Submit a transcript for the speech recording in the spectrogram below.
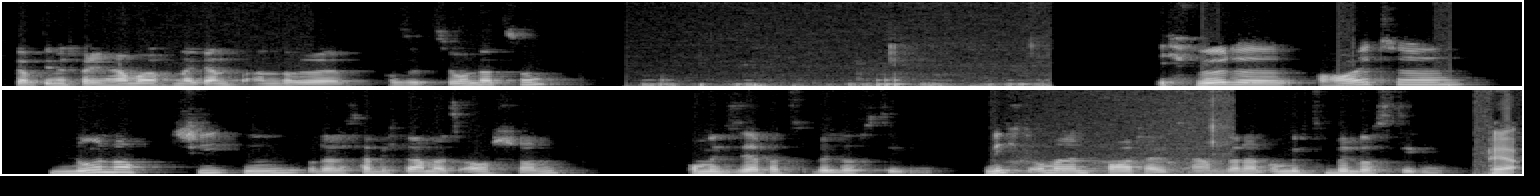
Ich glaube, dementsprechend haben wir auch eine ganz andere Position dazu. Ich würde heute nur noch cheaten, oder das habe ich damals auch schon, um mich selber zu belustigen. Nicht um einen Vorteil zu haben, sondern um mich zu belustigen. Ja.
